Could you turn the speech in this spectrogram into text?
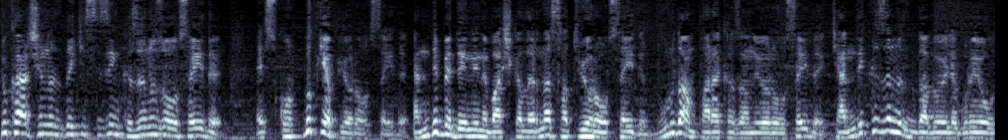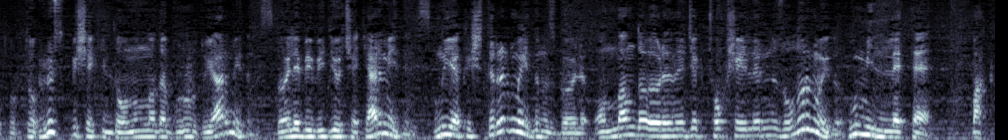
Şu karşınızdaki sizin kızınız olsaydı, eskortluk yapıyor olsaydı, kendi bedenini başkalarına satıyor olsaydı, buradan para kazanıyor olsaydı, kendi kızınızı da böyle buraya oturtup dürüst bir şekilde onunla da gurur duyar mıydınız? Böyle bir video çeker miydiniz? Bunu yakıştırır mıydınız böyle? Ondan da öğrenecek çok şeyleriniz olur muydu? Bu millete Bak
